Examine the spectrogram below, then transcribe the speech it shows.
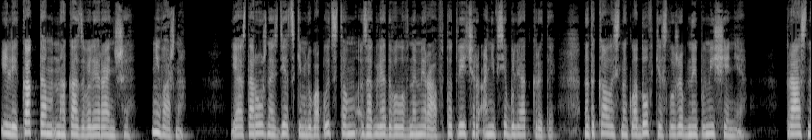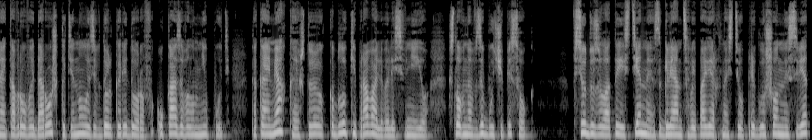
Или как там наказывали раньше, неважно. Я осторожно, с детским любопытством, заглядывала в номера. В тот вечер они все были открыты. Натыкалась на кладовки, служебные помещения — Красная ковровая дорожка тянулась вдоль коридоров, указывала мне путь. Такая мягкая, что каблуки проваливались в нее, словно в зыбучий песок. Всюду золотые стены с глянцевой поверхностью, приглушенный свет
